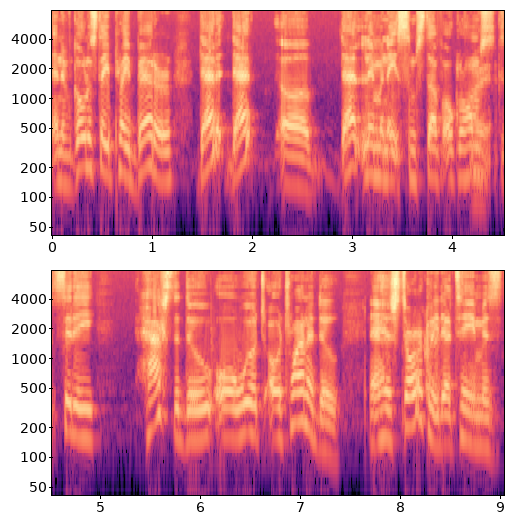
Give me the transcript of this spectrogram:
and if Golden State play better, that that uh, that eliminates some stuff Oklahoma Right. City has to do or will or trying to do. Now historically, that team is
